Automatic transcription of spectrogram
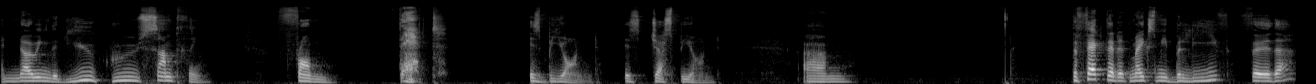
and knowing that you grew something from that is beyond is just beyond. Um, the fact that it makes me believe further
